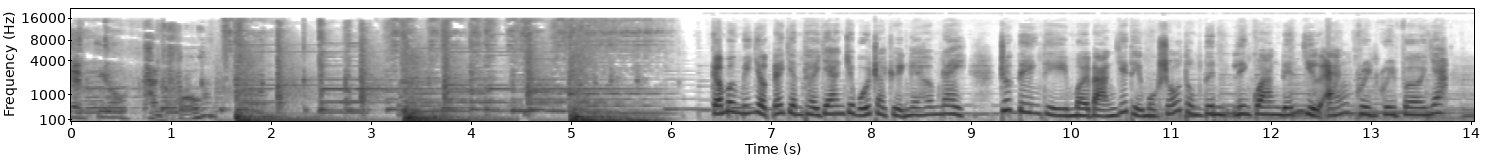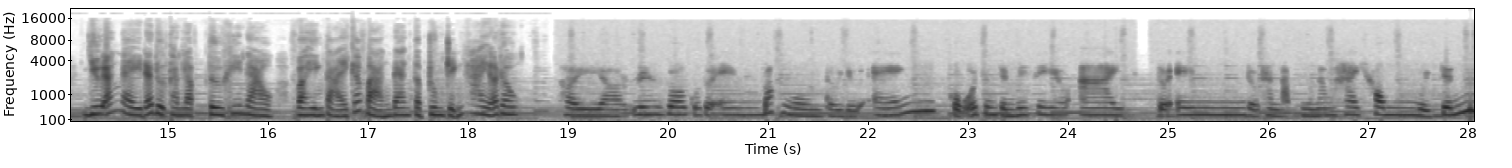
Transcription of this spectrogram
thêm yêu thành phố Cảm ơn Mỹ Nhật đã dành thời gian cho buổi trò chuyện ngày hôm nay. Trước tiên thì mời bạn giới thiệu một số thông tin liên quan đến dự án Green River nha. Dự án này đã được thành lập từ khi nào và hiện tại các bạn đang tập trung triển khai ở đâu? Thì uh, Green River của tụi em bắt nguồn từ dự án của chương trình VCLI. Tụi em được thành lập vào năm 2019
